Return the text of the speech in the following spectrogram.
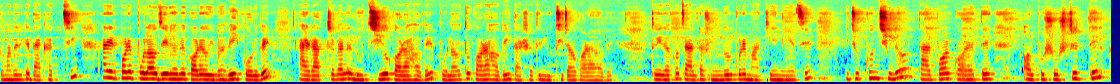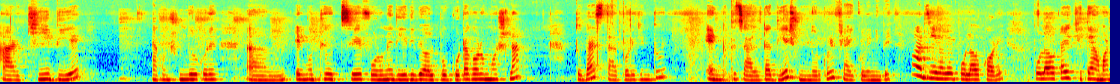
তোমাদেরকে দেখাচ্ছি। আর এরপরে পোলাও যেভাবে করে, ওইভাবেই করবে। আর রাত্রেবেলা লুচিও করা হবে, পোলাও তো করা হবেই, তার সাথে লুচিটাও করা হবে। তো এই দেখো, চালটা সুন্দর করে মাখিয়ে নিয়েছে। কিছুক্ষণ ছিল, তারপর কড়াইতে অল্প সর্ষের তেল আর ঘি দিয়ে এখন সুন্দর করে এর মধ্যে হচ্ছে ফোড়নে দিয়ে দিবে অল্প গোটা গরম মশলা। তো ব্যাস, তারপরে কিন্তু এর মধ্যে চালটা দিয়ে সুন্দর করে ফ্রাই করে নিবে। আর যেভাবে পোলাও করে, পোলাওটাই খেতে আমার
